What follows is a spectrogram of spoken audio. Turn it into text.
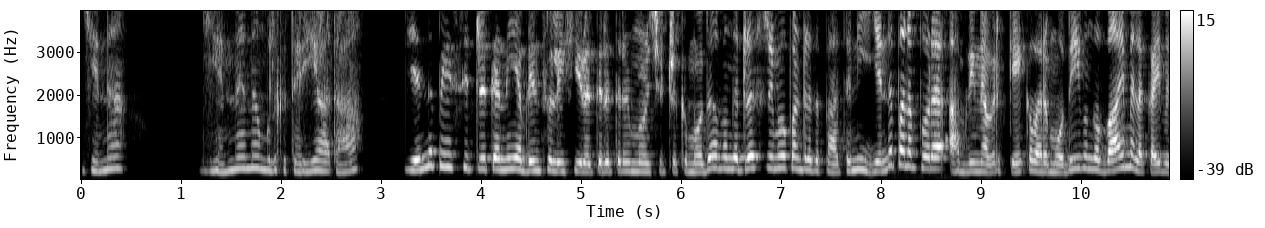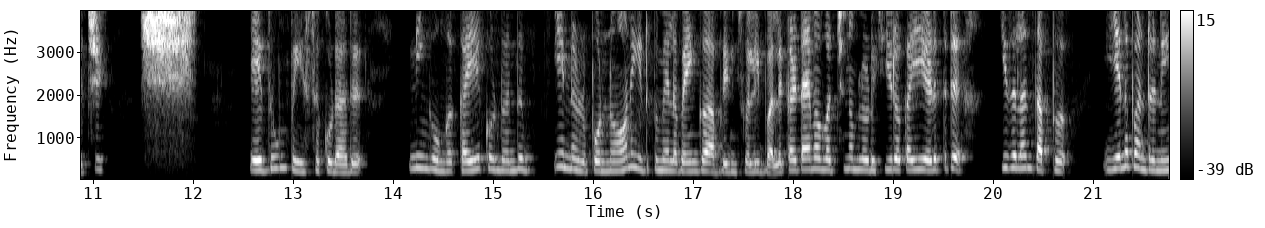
என்ன? என்னன்னு உங்களுக்கு தெரியாதா? என்ன பேசிகிட்டு இருக்க நீ அப்படின்னு சொல்லி ஹீரோ திரு திரு முழிச்சிட்டு இருக்கும்போது அவங்க ட்ரெஸ் ரிமூவ் பண்ணுறதை பார்த்து நீ என்ன பண்ண போகிற அப்படின்னு அவர் கேட்க வரும்போது இவங்க வாய் மேலே கை வச்சு எதுவும் பேசக்கூடாது. நீங்கள் உங்கள் கையை கொண்டு வந்து என்னோட பொண்ணான இடுப்பு மேலே வைங்க அப்படின்னு சொல்லி வலுக்கட்டாயமாக வச்சு நம்மளோட ஹீரோ கையை எடுத்துட்டு இதெல்லாம் தப்பு. என்ன பண்ணுற நீ?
